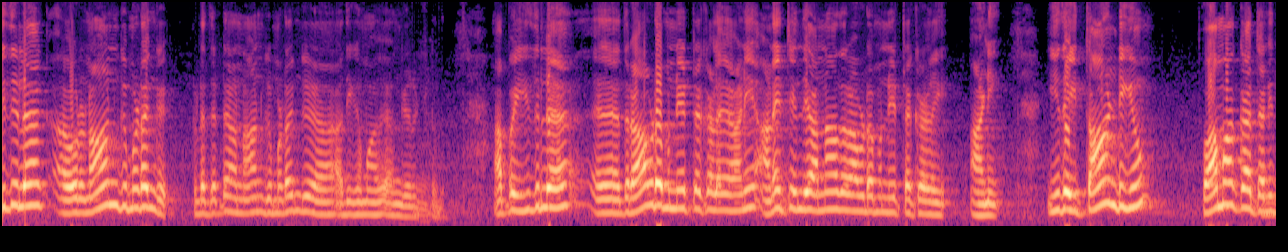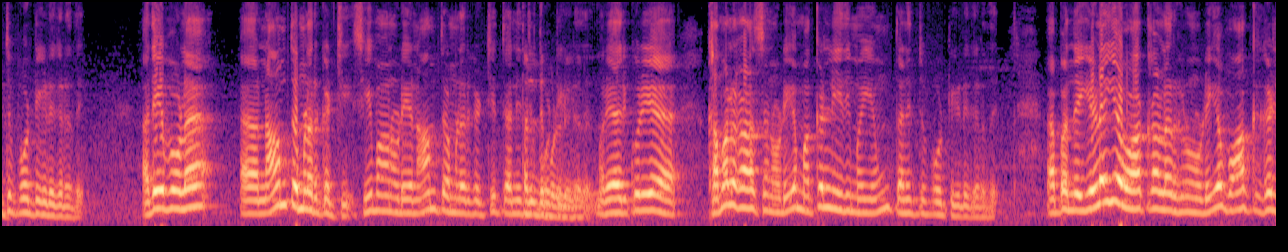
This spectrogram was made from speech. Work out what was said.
இதில் ஒரு நான்கு மடங்கு கிட்டத்தட்ட நான்கு மடங்கு அதிகமாக அங்கே இருக்கிறது. அப்போ இதில் திராவிட முன்னேற்ற கழக அணி அனைத்து இந்திய அண்ணா திராவிட முன்னேற்ற கழக அணி. இதை தாண்டியும் பாமக தனித்து போட்டியிடுகிறது. அதே போல் நாம் தமிழர் கட்சி சீமானுடைய நாம் தமிழர் கட்சி தனித்து போட்டியிடுகிறது. மரியாதைக்குரிய கமல்ஹாசனுடைய மக்கள் நீதி மையம் தனித்து போட்டியிடுகிறது. அப்போ இந்த இளைய வாக்காளர்களுடைய வாக்குகள்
